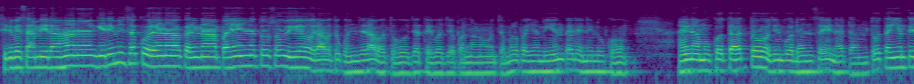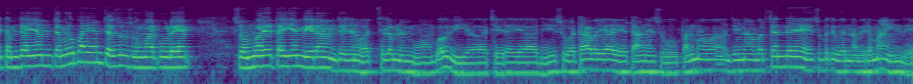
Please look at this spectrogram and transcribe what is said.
શ્રીવે સામી રાહણ ગિરિમિ સકો રેણ કરિણા પયણ તો સોવ્યો રાવતો કુંજરાવતો જતે વજ પલણો ચમરો પયમી અંતરે નિલુકો હૈણા મુકો તત્તો જિનપો દંશે નટમ તો તયમ તીતમ જયમ ચમરૂપાયમ ચસુ સુમાર પુડે. સોમવારે તૈયમ વિરામ દ્યોજન વત્સલમ નમો ભવ્ય છેરય નિસુ અઠાવય એટાણેસુ પરમ જીર્ણ વર્ચંદે સુપતિ વર્ણ વિરમાઇંદે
